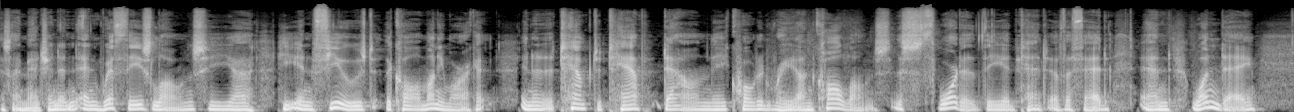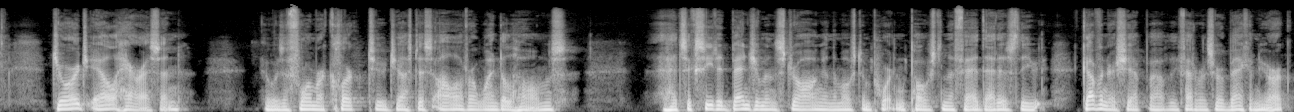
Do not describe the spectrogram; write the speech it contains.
as I mentioned. And, and with these loans, he, uh, he infused the call money market in an attempt to tamp down the quoted rate on call loans. This thwarted the intent of the Fed. And one day, George L. Harrison, who was a former clerk to Justice Oliver Wendell Holmes, had succeeded Benjamin Strong in the most important post in the Fed, that is the governorship of the Federal Reserve Bank of New York.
